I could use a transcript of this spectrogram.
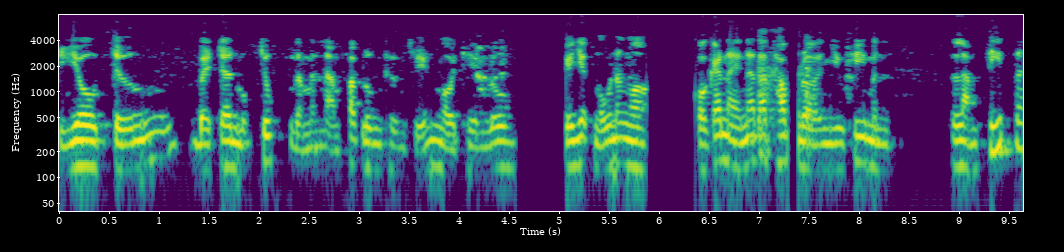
thì vô tưởng bề trên một chút là mình làm pháp luân thường chuyển, ngồi thiền luôn. Cái giấc ngủ nó ngon. Còn cái này nó đã thông rồi, nhiều khi mình làm tiếp á,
